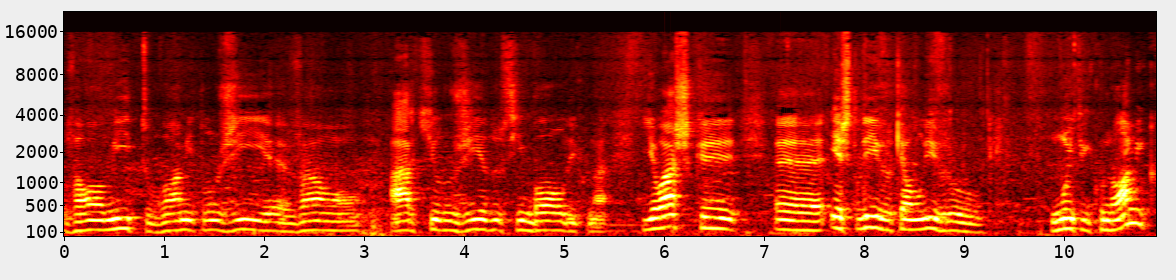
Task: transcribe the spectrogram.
vão ao mito, vão à mitologia, vão à arqueologia do simbólico. É? E eu acho que uh, este livro, que é um livro muito económico,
